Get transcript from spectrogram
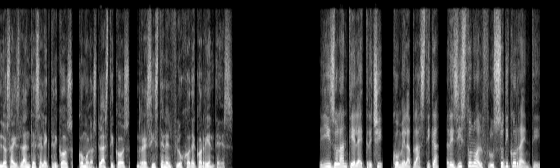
Los aislantes eléctricos, como los plásticos, resisten el flujo de corrientes. Gli isolanti elettrici, come la plastica, resistono al flusso di correnti.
